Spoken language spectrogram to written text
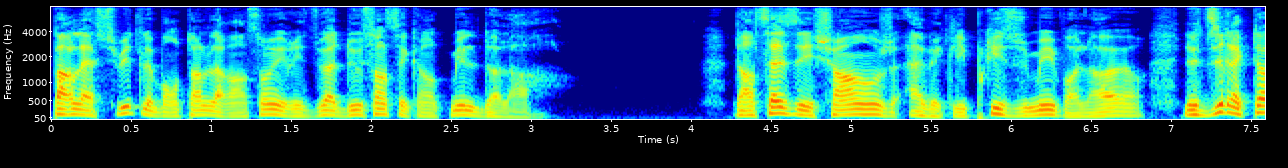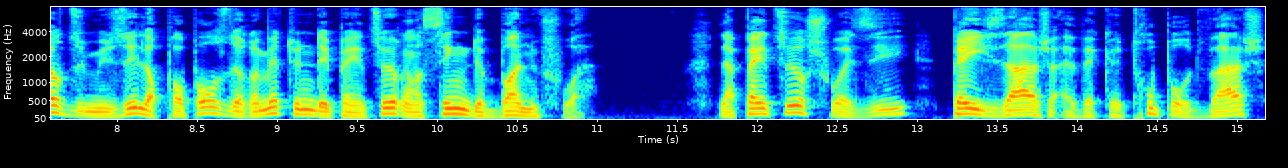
Par la suite, le montant de la rançon est réduit à 250 000 dollars. Dans ces échanges avec les présumés voleurs, le directeur du musée leur propose de remettre une des peintures en signe de bonne foi. La peinture choisie, Paysage avec un troupeau de vaches,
